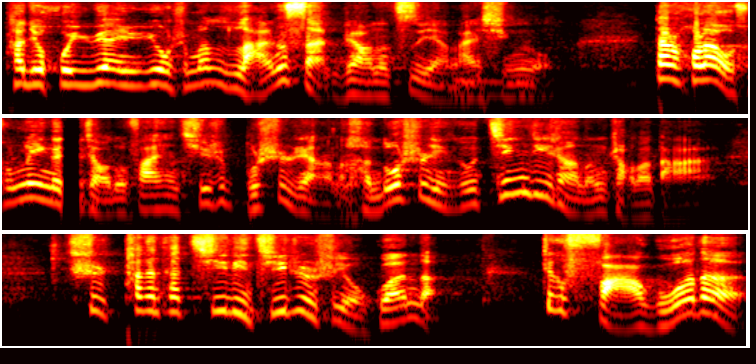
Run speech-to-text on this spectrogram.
他就会愿意用什么懒散这样的字眼来形容。但是后来我从另一个角度发现，其实不是这样的，很多事情从经济上能找到答案，是它跟它激励机制是有关的。这个法国的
